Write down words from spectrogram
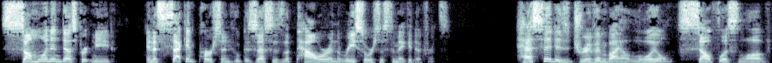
Someone in desperate need and a second person who possesses the power and the resources to make a difference. Hesed is driven by a loyal, selfless love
